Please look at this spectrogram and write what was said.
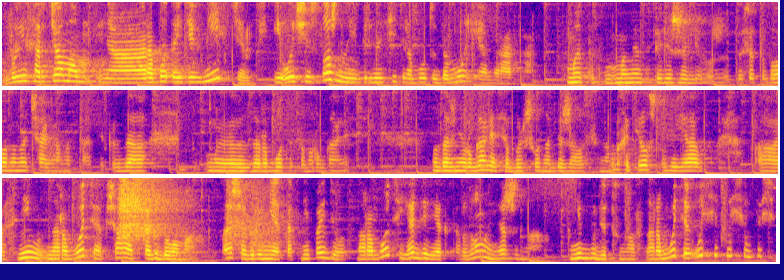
Вы с Артемом работаете вместе, и очень сложно не переносить работу домой и обратно. мы этот момент пережили уже. То есть это было на начальном этапе, когда мы за работой там ругались. Ну, даже не ругались, а больше он обижался. Хотел, чтобы я с ним на работе общалась как дома. Знаешь, я говорю, нет, так не пойдет. На работе я директор, дома я жена. Не будет у нас на работе уси-пуси-пуси.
